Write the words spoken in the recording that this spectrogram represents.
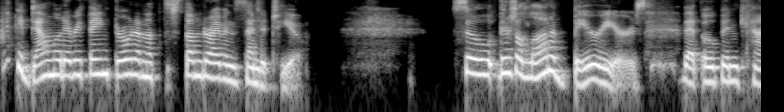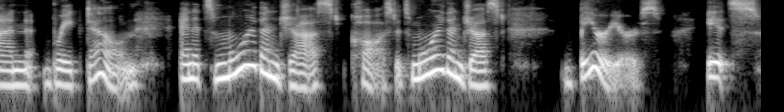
I could download everything, throw it on a thumb drive, and send it to you. So there's a lot of barriers that open can break down. And it's more than just cost, it's more than just barriers. It's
